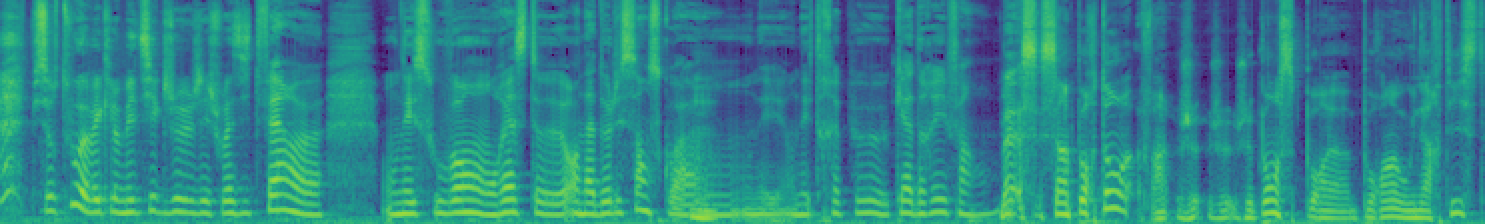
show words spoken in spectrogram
Puis surtout avec le métier que j'ai choisi de faire, euh, on est souvent, on reste euh, en adolescence quoi. Mm. On, est, on est très peu cadré. Enfin, Bah, c'est important, enfin, je, je- je pense, pour un, pour un ou une artiste,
